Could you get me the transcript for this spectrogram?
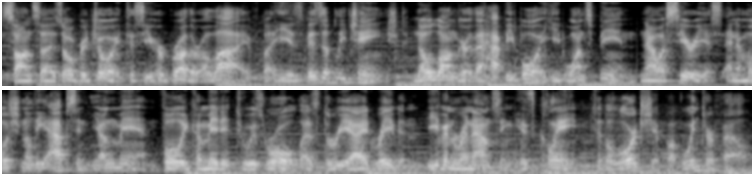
Sansa is overjoyed to see her brother alive, but he is visibly changed, no longer the happy boy he'd once been, now a serious and emotionally absent young man, fully committed to his role as Three-Eyed Raven, even renouncing his claim to the lordship of Winterfell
